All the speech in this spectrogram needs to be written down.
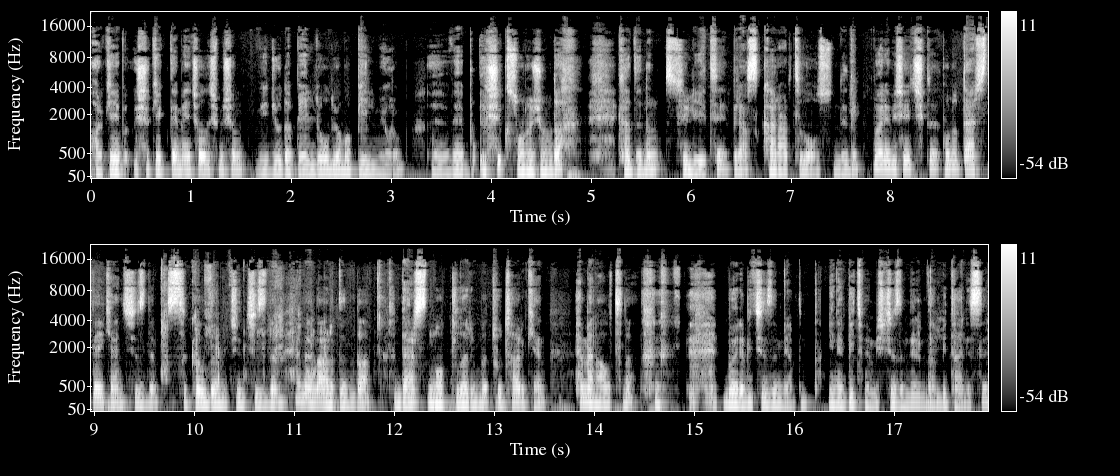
Arkaya bir ışık eklemeye çalışmışım. Videoda belli oluyor mu bilmiyorum. Ee, ve bu ışık sonucunda kadının silüeti biraz karartılı olsun dedim. Böyle bir şey çıktı. Bunu dersteyken çizdim. Sıkıldığım için çizdim. Hemen ardından ders notlarımı tutarken hemen altına böyle bir çizim yaptım. Yine bitmemiş çizimlerimden bir tanesi.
